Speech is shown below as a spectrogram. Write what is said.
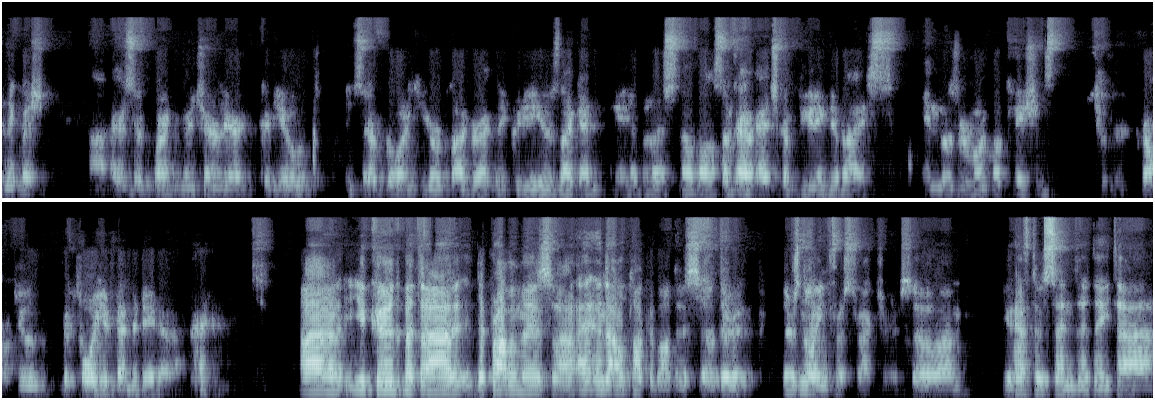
Any question? Uh, as your point you mentioned earlier, could you, instead of going to your cloud directly, could you use like an AWS Snowball, some kind of edge computing device in those remote locations to, to, before you send the data? Uh, you could, but uh, the problem is, uh, and I'll talk about this. Uh, there, there's no infrastructure, so um, you have to send the data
